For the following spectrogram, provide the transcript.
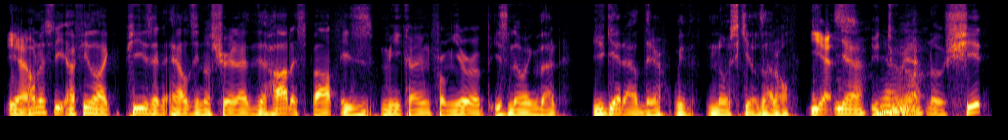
Yeah. honestly, I feel like P's and L's in Australia. The hardest part is me coming from Europe is knowing that you get out there with no skills at all. Yes. Yeah. You yeah, do yeah. not know shit.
